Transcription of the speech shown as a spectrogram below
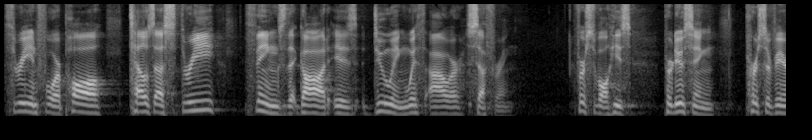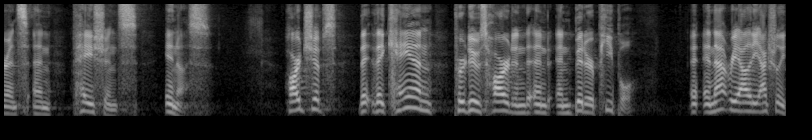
3 and 4, Paul tells us three things that God is doing with our suffering. First of all, he's producing perseverance and patience in us. Hardships, they, they can produce hardened and, and bitter people. And, and that reality actually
